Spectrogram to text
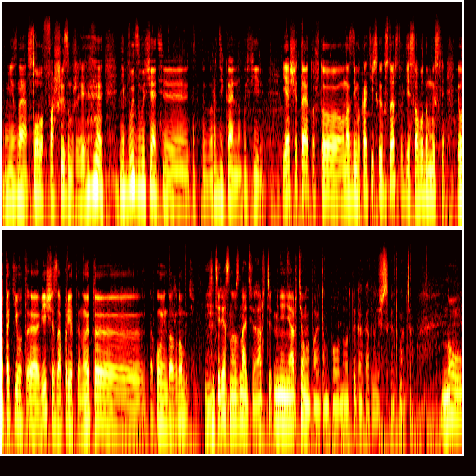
ну не знаю, слово фашизм же не будет звучать э, как-то радикально в эфире. Я считаю то, что у нас демократическое государство, где есть свобода мысли. И вот такие вот э, вещи, запреты, но это э, такого не должно быть. Интересно узнать Арте- мнение Артема по этому поводу. Вот ты как относишься к этому, Артем? Ну,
